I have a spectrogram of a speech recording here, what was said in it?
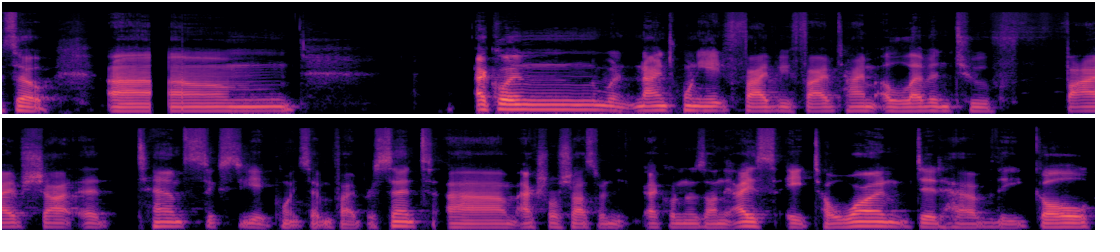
so, um, Eklund went 928 5v5 time, 11 to 5 shot attempts, 68.75%. Um, actual shots when Eklund was on the ice, 8 to 1. Did have the goal.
